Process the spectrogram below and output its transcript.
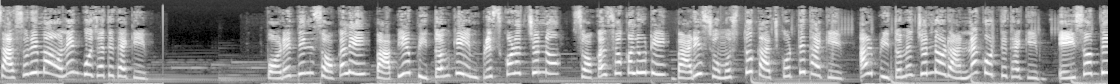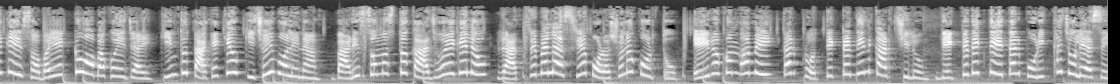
শাশুড়ি মা অনেক বোঝাতে থাকে। পরের দিন সকালে পাপিয়া প্রীতমকে ইমপ্রেস করার জন্য সকাল সকাল উঠে বাড়ির সমস্ত কাজ করতে থাকে আর প্রীতমের জন্য রান্না করতে থাকে। এই সব দেখে সবাই একটু অবাক হয়ে যায়। কিন্তু তাকে কেউ কিছুই বলে না। বাড়ির সমস্ত কাজ হয়ে গেলেও রাত্রেবেলা শ্রেয়া পড়াশোনা করত। এই রকম ভাবেই তার প্রত্যেকটা দিন কাটছিল। দেখতে দেখতে তার পরীক্ষা চলে আসে।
